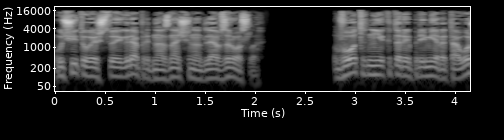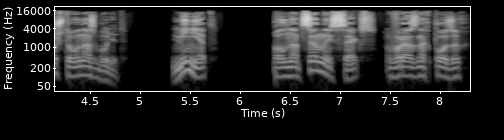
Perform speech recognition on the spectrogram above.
учитывая, что игра предназначена для взрослых. Вот некоторые примеры того, что у нас будет. Минет. Полноценный секс в разных позах.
